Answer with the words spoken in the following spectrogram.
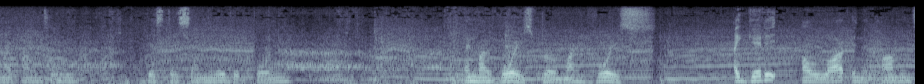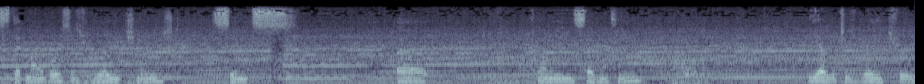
My commentary, I guess, does sound a little bit boring. And my voice, bro, my voice. I get it a lot in the comments that my voice has really changed since uh 2017. Yeah, which is really true.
